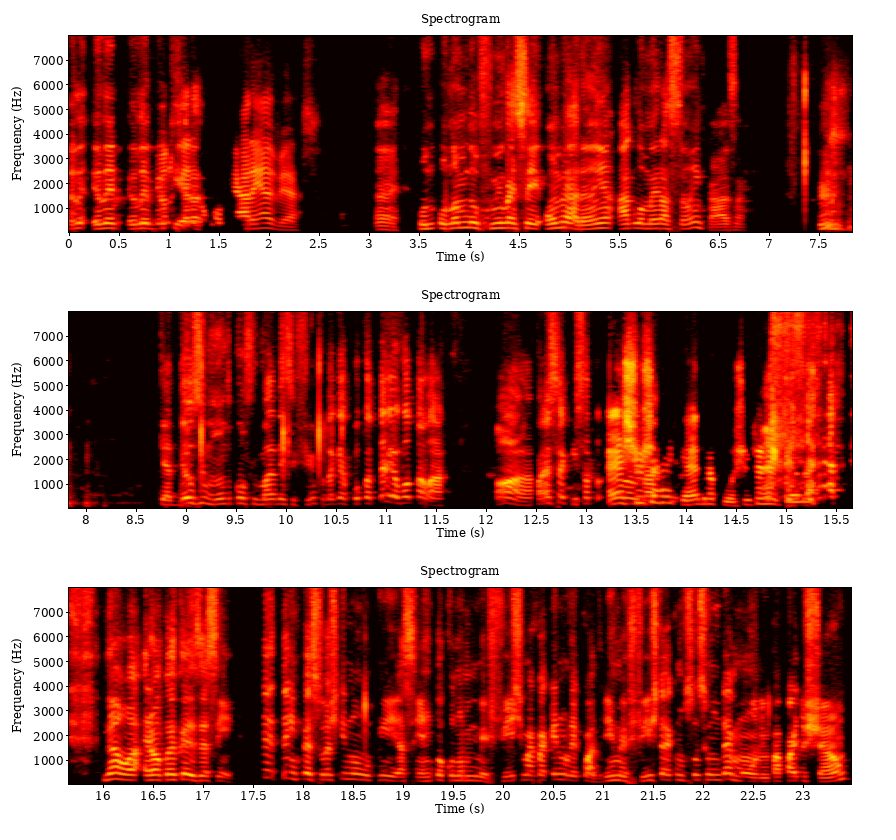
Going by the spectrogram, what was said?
eu, eu, eu lembrei que era. Homem-Aranha Verso. É, o, o, nome do filme vai ser Homem-Aranha Aglomeração em Casa. que é Deus e Mundo confirmado nesse filme. Daqui a pouco até eu vou estar tá lá. Ó, aparece aqui só pra. É Xuxa Requebra, pô. Xuxa Requebra. não, é uma coisa que eu ia dizer assim. Tem pessoas que não. Que, assim, a gente tocou o nome de Mephisto, mas para quem não lê quadrinhos, Mephisto é como se fosse um demônio, um papai do chão,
